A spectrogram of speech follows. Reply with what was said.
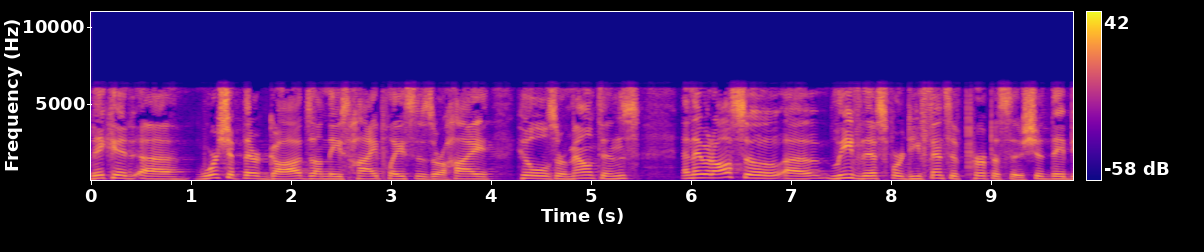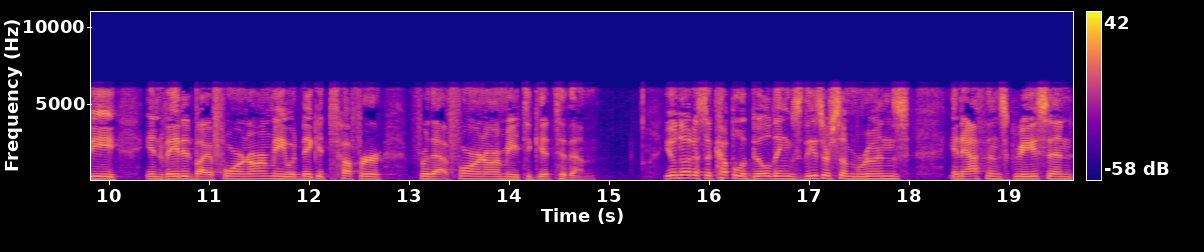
they could uh, worship their gods on these high places or high hills or mountains. And they would also uh, leave this for defensive purposes. Should they be invaded by a foreign army, it would make it tougher for that foreign army to get to them. You'll notice a couple of buildings. These are some ruins in Athens, Greece, and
